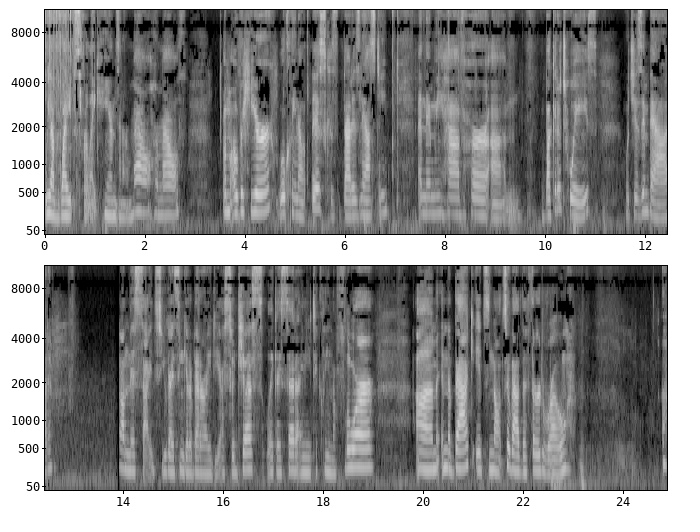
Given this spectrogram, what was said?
We have wipes for like hands in her mouth, her mouth. Um, over here, we'll clean out this because that is nasty. And then we have her um, bucket of toys, which isn't bad on this side so you guys can get a better idea. So just like I said, I need to clean the floor. Um, in the back, it's not so bad, the third row.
